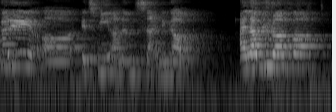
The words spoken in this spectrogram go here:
करे. Uh, it's me, Anand, signing out. I love you, Rafa.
